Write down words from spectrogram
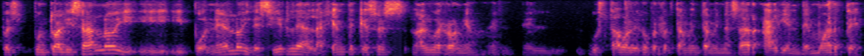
pues puntualizarlo y, ponerlo y decirle a la gente que eso es algo erróneo. El, Gustavo lo dijo perfectamente, amenazar a alguien de muerte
